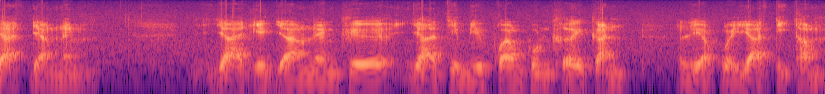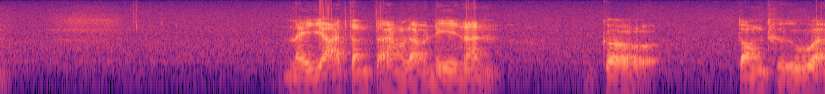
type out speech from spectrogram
ญาติอย่างหนึ่ง ญาติอีกอย่างหนึ่งคือ ญาติที่มีความคุ้นเคยกัน เรียกว่าญาติธรรม ในญาติต่าง ๆเหล่านี้นั้น ก็ต้องถือว่า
